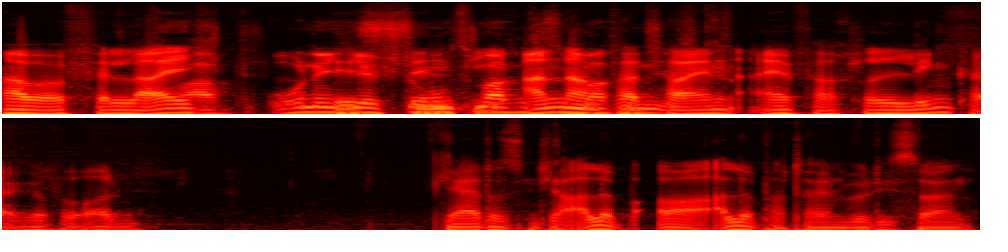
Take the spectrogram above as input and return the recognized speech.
Aber vielleicht Ja, ohne hier ist, sind die anderen Parteien einfach linker geworden. ja, das sind ja alle, aber alle Parteien, würde ich sagen.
